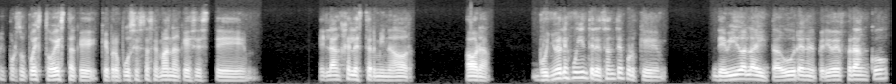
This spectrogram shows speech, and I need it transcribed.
y por supuesto esta que, que propuse esta semana, que es este, El Ángel Exterminador. Ahora, Buñuel es muy interesante porque debido a la dictadura en el periodo de Franco,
